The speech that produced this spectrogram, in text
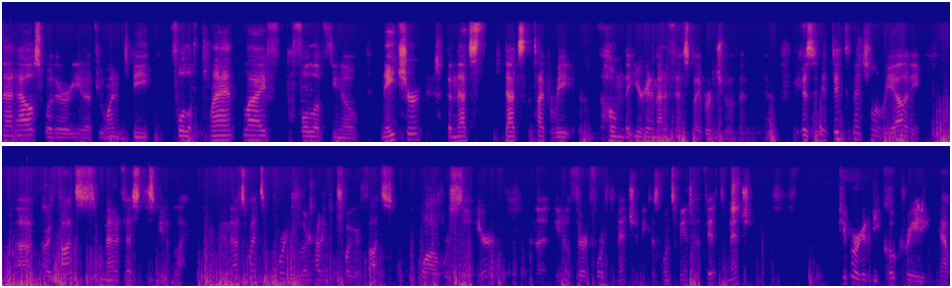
that house, whether you know if you want it to be full of plant life, full of you know nature, then that's that's the type of re- home that you're going to manifest by virtue of that. Yeah. Because in fifth dimensional reality, uh, our thoughts manifest the speed of light and that's why it's important to learn how to control your thoughts while we're still here in the you know third fourth dimension because once we enter the fifth dimension people are going to be co-creating at,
